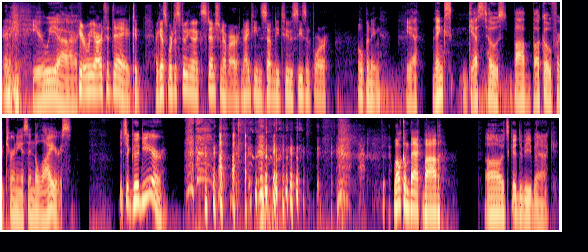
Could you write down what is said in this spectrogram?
And here we are. here we are today. Could I guess we're just doing an extension of our 1972 season 4 opening. Yeah. Thanks, guest host Bob Bucko, for turning us into liars. it's a good year. Welcome back, Bob. Oh, it's good to be back.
